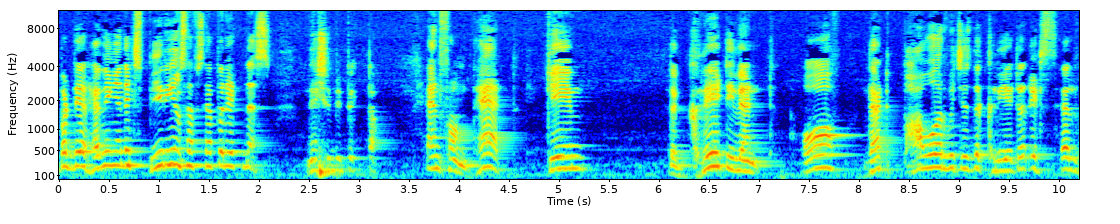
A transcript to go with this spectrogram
but they are having an experience of separateness. They should be picked up. And from that came the great event of that power which is the Creator itself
